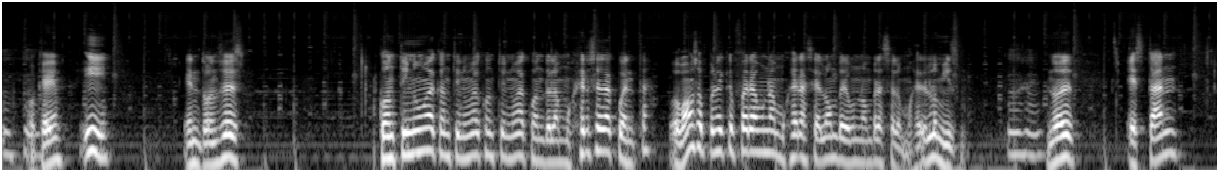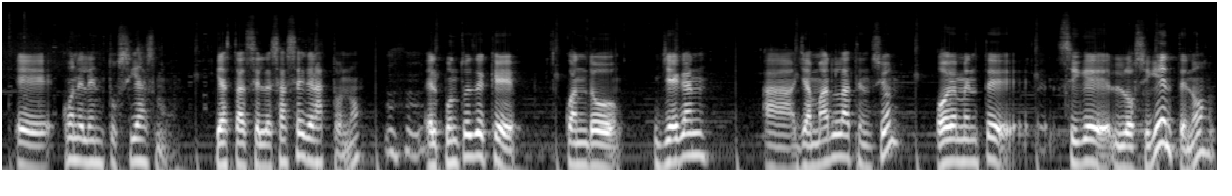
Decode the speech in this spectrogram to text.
Ujú. ¿Ok? Y entonces continúa, continúa, continúa. Cuando la mujer se da cuenta, o vamos a poner que fuera una mujer hacia el hombre, un hombre hacia la mujer, es lo mismo. ¿no? Están eh, con el entusiasmo y hasta se les hace grato, ¿no? El punto es de que cuando llegan a llamar la atención, obviamente sigue lo siguiente, ¿no?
